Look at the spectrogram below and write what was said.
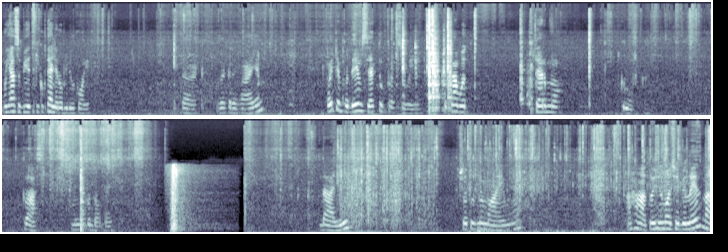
бо я собі такі коктейлі роблю білкові. Так, закриваємо. Потім подивимося, як тут працює. Така от термокружка. Клас. Мені подобається. Далі. Що тут ми маємо? Ага, то жіноча білизна.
